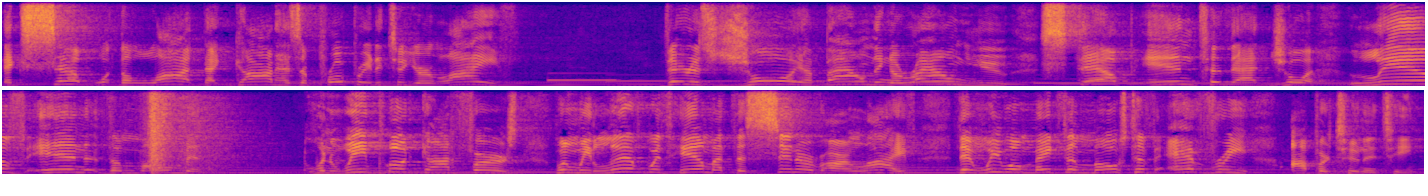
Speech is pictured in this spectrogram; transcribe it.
Accept what the lot that God has appropriated to your life. There is joy abounding around you. Step into that joy. Live in the moment. When we put God first, when we live with Him at the center of our life, then we will make the most of every opportunity.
